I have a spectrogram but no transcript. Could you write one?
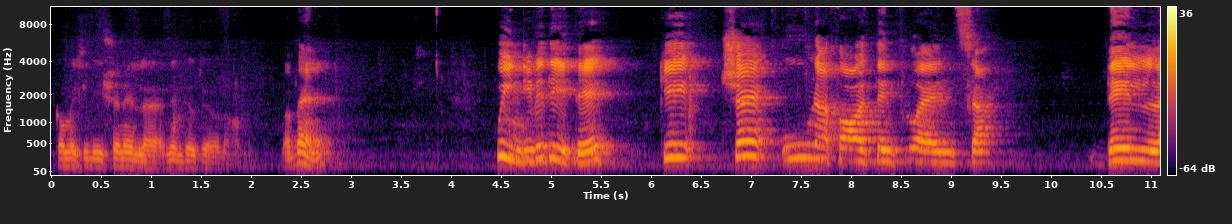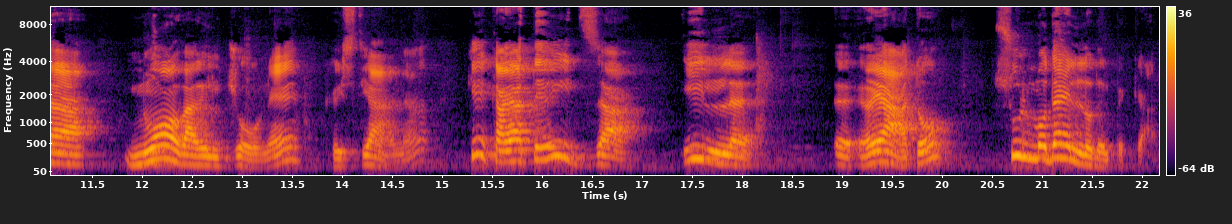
come si dice nel, nel Deuteronomio. Va bene? Quindi vedete che c'è una forte influenza della nuova religione cristiana che caratterizza il eh, reato sul modello del peccato.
